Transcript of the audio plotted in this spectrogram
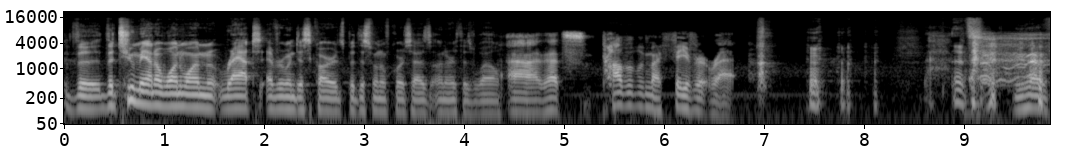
the the two mana one one rat everyone discards, but this one of course has unearth as well. Uh, that's probably my favorite rat. That's You have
